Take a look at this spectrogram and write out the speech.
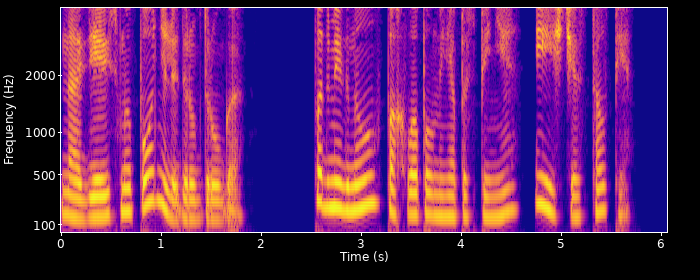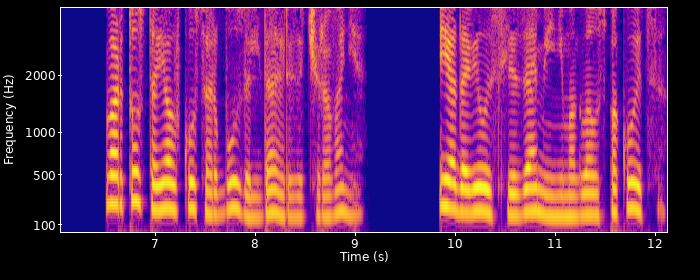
Надеюсь, мы поняли друг друга. Подмигнул, похлопал меня по спине и исчез в толпе. Во рту стоял вкус арбуза, льда и разочарования. Я давилась слезами и не могла успокоиться.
